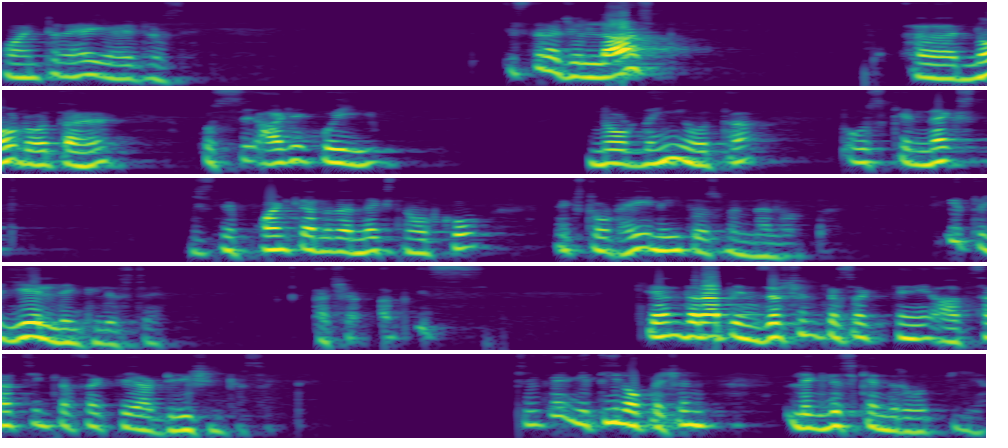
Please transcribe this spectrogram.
पॉइंटर है, या एड्रेस है। इस तरह जो लास्ट नोट होता है, उससे आगे कोई नोट नहीं होता। तो उसके नेक्स्ट जिसने पॉइंट करना था नेक्स्ट नोट को नेक्स्ट नोट है ही नहीं तो उसमें नल होता है। ठीक है तो ये लिंक लिस्ट है। अच्छा अब इस के अंदर आप इंजर्शन कर सकते हैं, आप सर्चिंग कर सकते हैं, आप डिलीशन कर सकते हैं। ठीक है, ये तीन ऑपरेशन लिंक लिस्ट के अंदर होती है।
